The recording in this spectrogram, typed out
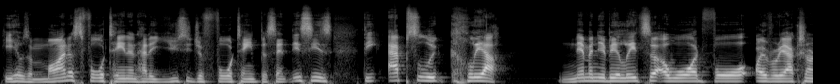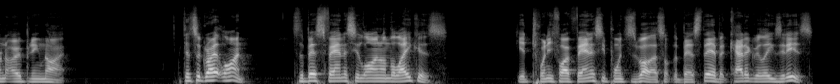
He was a minus 14 and had a usage of 14%. This is the absolute clear Nemanja Bjelica award for overreaction on opening night. That's a great line. It's the best fantasy line on the Lakers. He had 25 fantasy points as well. That's not the best there, but category leagues it is.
